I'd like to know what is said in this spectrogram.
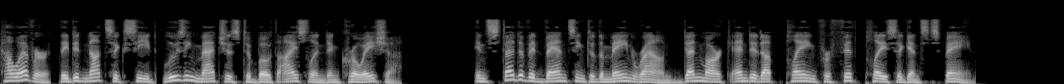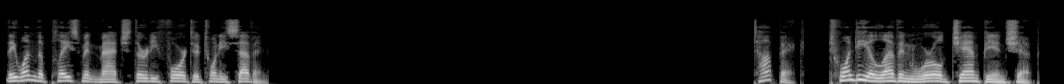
However, they did not succeed, losing matches to both Iceland and Croatia. Instead of advancing to the main round Denmark ended up playing for fifth place against Spain. They won the placement match 34–27. Topic: 2011 World Championship.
